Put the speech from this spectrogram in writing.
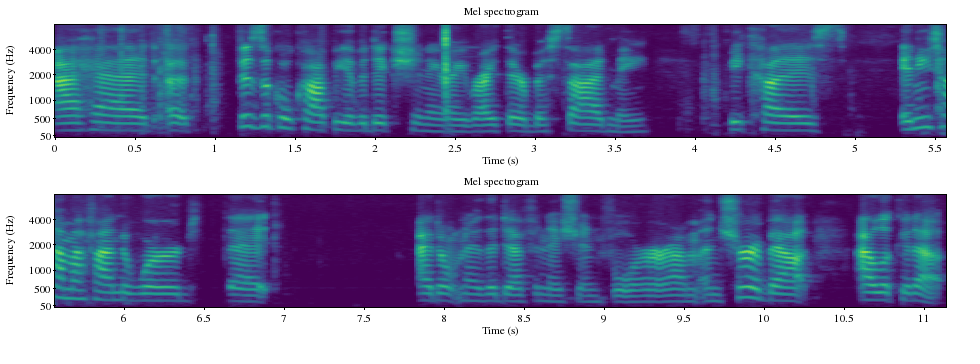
I had a physical copy of a dictionary right there beside me because anytime I find a word that I don't know the definition for or I'm unsure about, I look it up.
